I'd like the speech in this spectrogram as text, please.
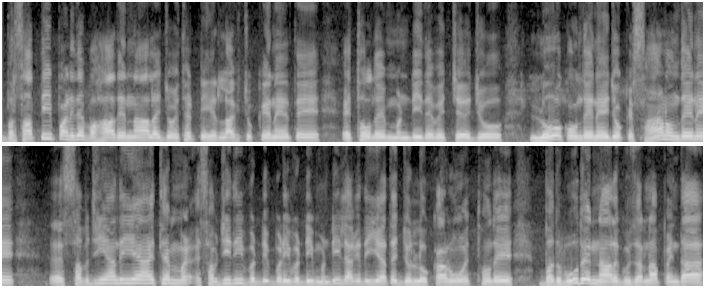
ਬਰਸਾਤੀ ਪਾਣੀ ਦੇ ਵਹਾਅ ਦੇ ਨਾਲ ਜੋ ਇੱਥੇ ਢੇਰ ਲੱਗ ਚੁੱਕੇ ਨੇ ਤੇ ਇੱਥੋਂ ਦੇ ਮੰਡੀ ਦੇ ਵਿੱਚ ਜੋ ਲੋਕ ਆਉਂਦੇ ਨੇ, ਜੋ ਕਿਸਾਨ ਹੁੰਦੇ ਨੇ ਸਬਜ਼ੀਆਂ ਦੀਆਂ ਇੱਥੇ ਮ- ਸਬਜ਼ੀ ਦੀ ਵੱਡੀ, ਬੜੀ ਵੱਡੀ ਮੰਡੀ ਲੱਗਦੀ ਆ ਤੇ ਜੋ ਲੋਕਾਂ ਨੂੰ ਇੱਥੋਂ ਦੇ ਬਦਬੂ ਦੇ ਨਾਲ ਗੁਜ਼ਰਨਾ ਪੈਂਦਾ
